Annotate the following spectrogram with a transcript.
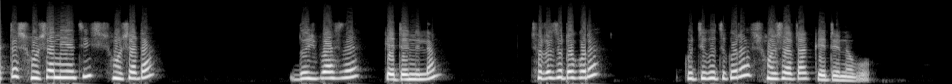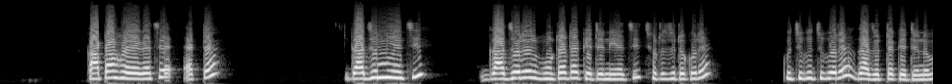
একটা শসা নিয়েছি, শসাটা দুই পাশে কেটে নিলাম। ছোট ছোট করে, কুচি কুচি করে শসাটা কেটে নেব। কাটা হয়ে গেছে একটা গাজর নিয়েছি, গাজরের মোটাটা কেটে নিয়েছি, ছোট ছোট করে কুচি কুচি করে গাজরটা কেটে নেব।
